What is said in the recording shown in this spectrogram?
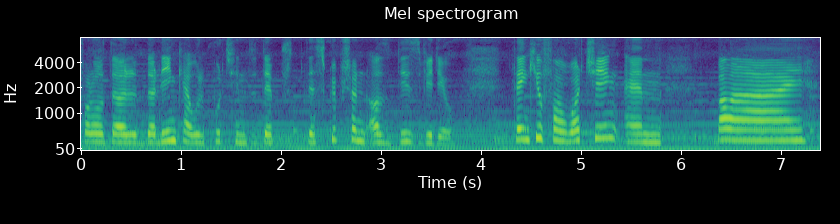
follow the, the link I will put in the de description of this video. Thank you for watching and bye bye!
